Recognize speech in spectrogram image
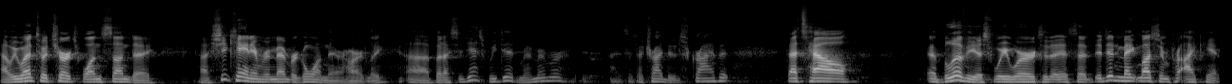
Uh, we went to a church one Sunday. Uh, she can't even remember going there hardly. Uh, but I said, Yes, we did. Remember? I said, I tried to describe it. That's how oblivious we were to this. It didn't make much impression. I can't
